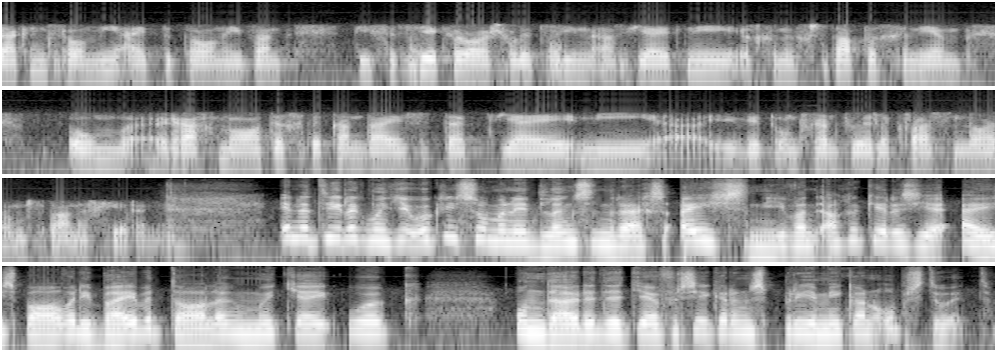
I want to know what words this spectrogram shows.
dekking sal nie uitbetaal nie want die versekeraar sal dit sien as jy het nie genoeg stappe geneem om regmatig te kan wys dat jy nie uh, jy weet onverantwoordelik was in daai omstandighede nie. En natuurlik moet jy ook nie sommer net links en regs eis nie, want elke keer as jy eis behalwe die bybetaling, moet jy ook onthou dat dit jou versekeringspremie kan opstoot.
